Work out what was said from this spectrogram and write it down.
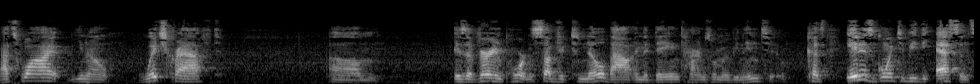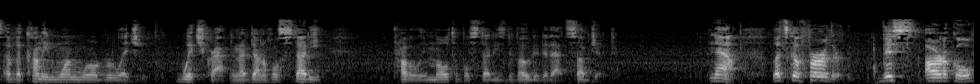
That's why, you know, witchcraft um, is a very important subject to know about in the day and times we're moving into. Because it is going to be the essence of the coming one world religion, witchcraft. And I've done a whole study probably multiple studies devoted to that subject. Now, let's go further. This article,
